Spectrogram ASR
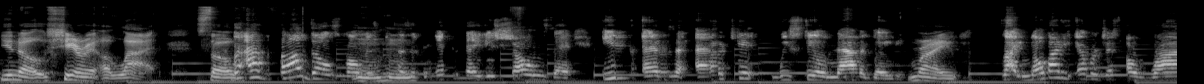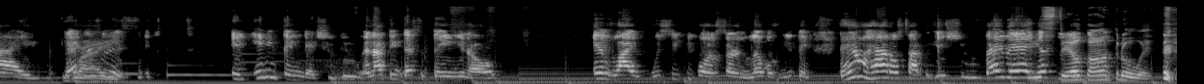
you know, sharing a lot. So, but I love those moments mm-hmm. because at the end of the day, it shows that even as an advocate, we still navigate it. Right. Like nobody ever just arrived. That right. doesn't exist in anything that you do. And I think that's the thing, you know, in life we see people on certain levels and you think they don't have those type of issues. Baby, we still going through it.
